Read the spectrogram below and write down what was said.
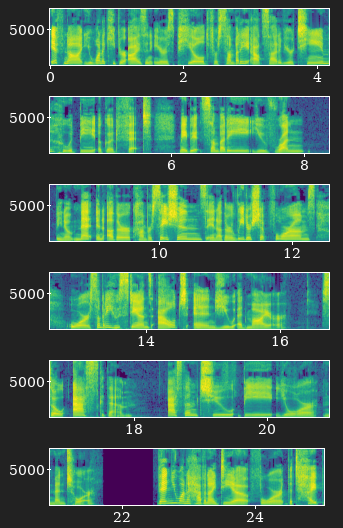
If not, you want to keep your eyes and ears peeled for somebody outside of your team who would be a good fit. Maybe it's somebody you've run you know, met in other conversations, in other leadership forums, or somebody who stands out and you admire. So ask them. Ask them to be your mentor. Then you want to have an idea for the type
